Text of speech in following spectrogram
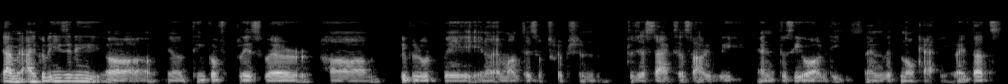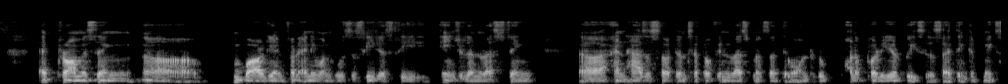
Yeah, I mean, I could easily, uh, you know, think of a place where um, people would pay, you know, a monthly subscription to just access RUV and to see all these and with no carry, right? That's a promising uh, bargain for anyone who's a seriously angel investing uh, and has a certain set of investments that they want to do on a per year basis. I think it makes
